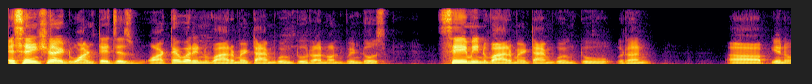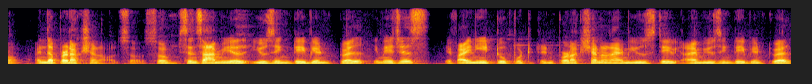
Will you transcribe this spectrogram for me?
essential advantage is whatever environment I'm going to run on Windows, same environment I'm going to run, uh, you know, in the production also. So since I'm using Debian 12 images, if I need to put it in production and I'm use I'm using Debian 12,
